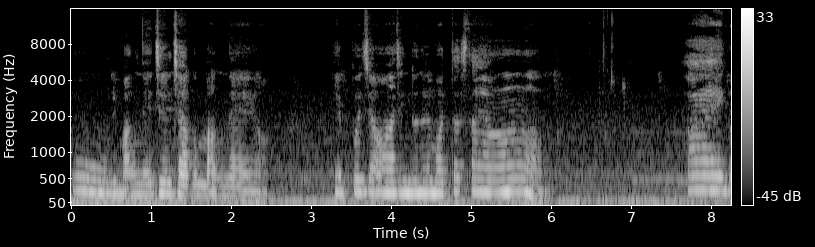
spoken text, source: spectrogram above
오, 우리 막내 제일 작은 막내예요. 예쁘죠? 아직 눈을 못 떴어요. 아이고,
